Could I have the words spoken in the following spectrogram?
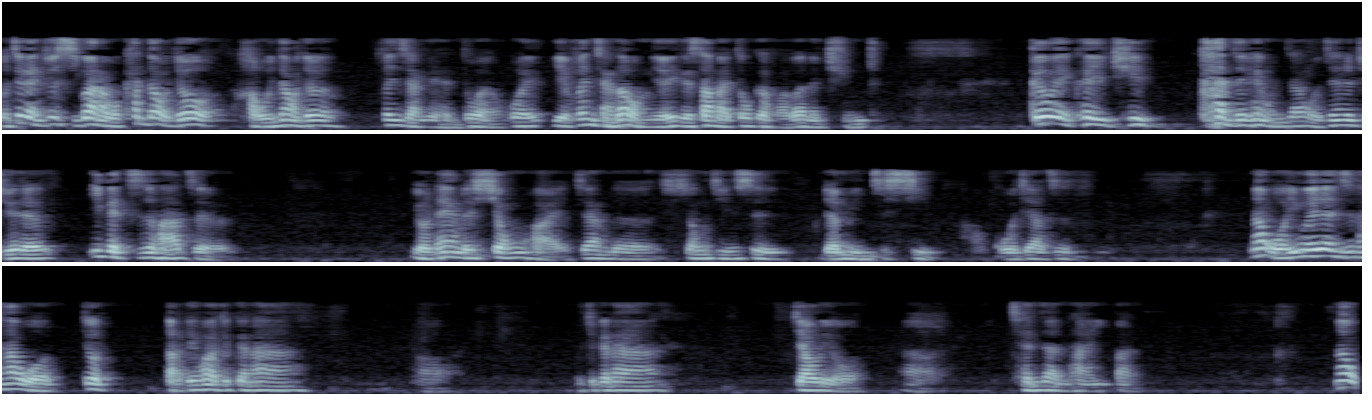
我这个人就习惯了，我看到我就好文章我就。分享给很多人，我也分享到我们有一个三百多个法官的群组，各位可以去看这篇文章。我真的觉得一个执法者有那样的胸怀，这样的胸襟是人民之幸，国家之福。那我因为认识他，我就打电话就跟他，啊，我就跟他交流啊，称赞他一番。那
